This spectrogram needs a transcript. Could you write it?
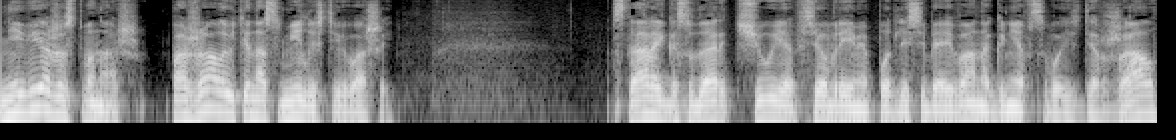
невежество наше, пожалуйте нас милостью вашей. Старый государь, чуя все время подле себя Ивана, гнев свой сдержал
